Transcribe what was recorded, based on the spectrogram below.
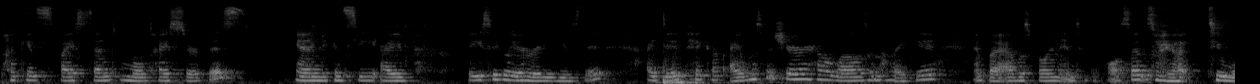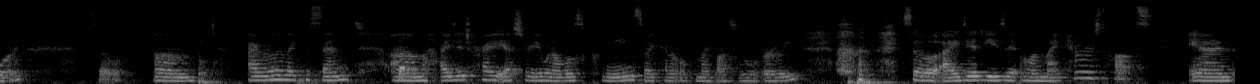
Pumpkin Spice Scent Multi-Surface. And you can see I've basically already used it. I did pick up, I wasn't sure how well I was gonna like it, and but I was falling into the fall scent, so I got two more. So um, I really like the scent. Um, I did try it yesterday when I was cleaning, so I kind of opened my box a little early. so I did use it on my countertops, and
